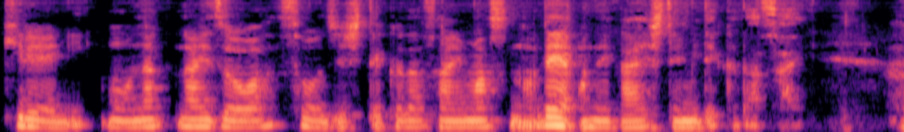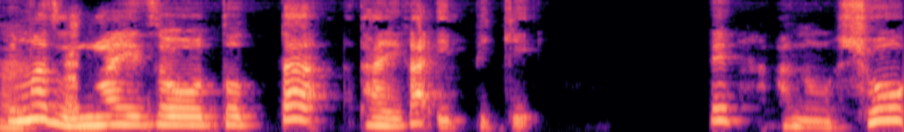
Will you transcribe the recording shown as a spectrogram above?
綺麗にもう内臓は掃除してくださいますので、お願いしてみてください。はい、でまず内臓を取ったタイが1匹。で、あの、生姜。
